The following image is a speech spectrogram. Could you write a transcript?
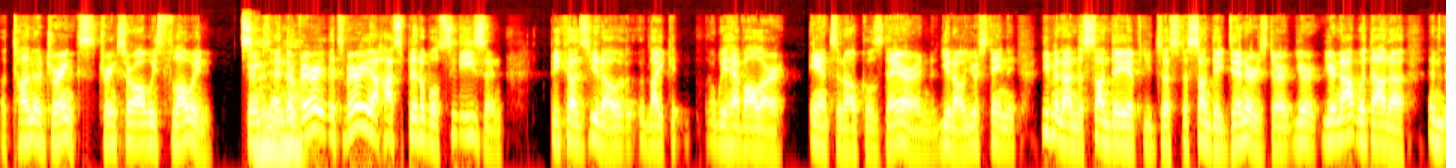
a ton of drinks. Drinks are always flowing. Drinks, and they're very. It's very a hospitable season because you know, like we have all our aunts and uncles there, and you know, you're staying even on the Sunday if you just the Sunday dinners. There, you're you're not without a an,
